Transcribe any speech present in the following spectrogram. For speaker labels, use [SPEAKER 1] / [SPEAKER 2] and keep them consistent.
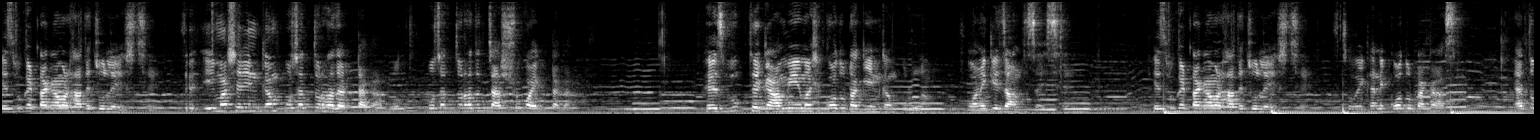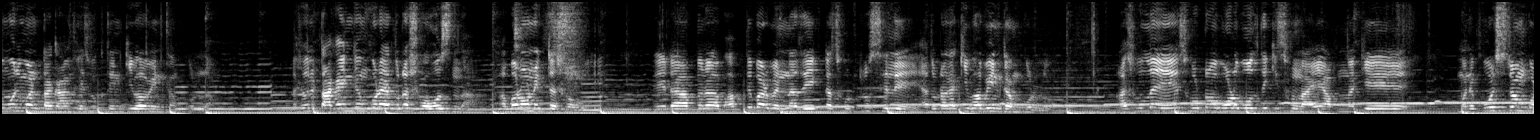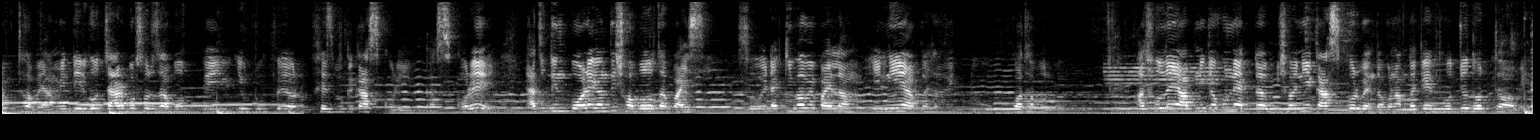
[SPEAKER 1] ফেসবুকের টাকা আমার হাতে চলে এসছে। এই মাসের ইনকাম পঁচাত্তর হাজার টাকা। পঁচাত্তর হাজার চারশো কয়েক টাকা। ফেসবুক থেকে আমি এই মাসে কত টাকা ইনকাম করলাম? অনেকে জানতে চাইছে। ফেসবুকের টাকা আমার হাতে চলে এসছে। তো এখানে কত টাকা আছে? এত পরিমাণ টাকা আমি ফেসবুক থেকে কীভাবে ইনকাম করলাম? আসলে টাকা ইনকাম করা এতটা সহজ না, আবার অনেকটা সহজ। এটা আপনারা ভাবতে পারবেন না যে একটা ছোট্ট ছেলে এত টাকা কীভাবে ইনকাম করল। আসলে ছোট বড় বলতে কিছু নাই, আপনাকে মানে পরিশ্রম করতে হবে। আমি দীর্ঘ চার বছর যাবত এই ইউটিউব ফেসবুকে কাজ করি। কাজ করে এতদিন পরে এখান থেকে সফলতা পাইছি। সো এটা কীভাবে পাইলাম, এ নিয়ে আপনার সাথে একটু কথা বলব। আসলে আপনি যখন একটা বিষয় নিয়ে কাজ করবেন, তখন আপনাকে ধৈর্য ধরতে হবে।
